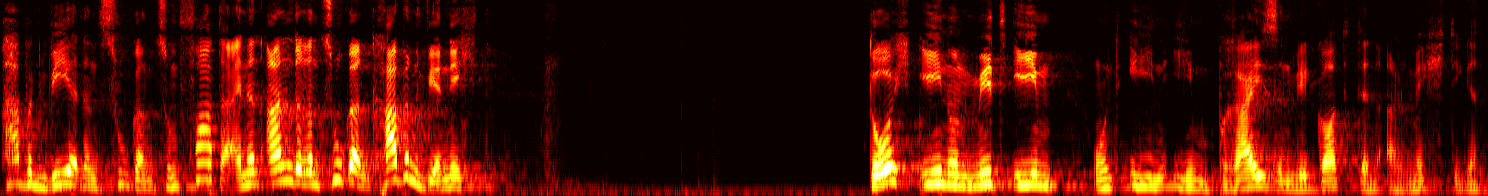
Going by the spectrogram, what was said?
haben wir den Zugang zum Vater. Einen anderen Zugang haben wir nicht. Durch ihn und mit ihm und in ihm preisen wir Gott, den Allmächtigen.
